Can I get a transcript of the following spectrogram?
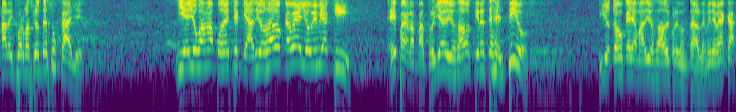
a, la información de su calle. Y ellos van a poder chequear. Diosdado Cabello vive aquí. para la patrulla de Diosdado tiene este gentío. Y yo tengo que llamar a Diosdado y preguntarle, mire, ven acá,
